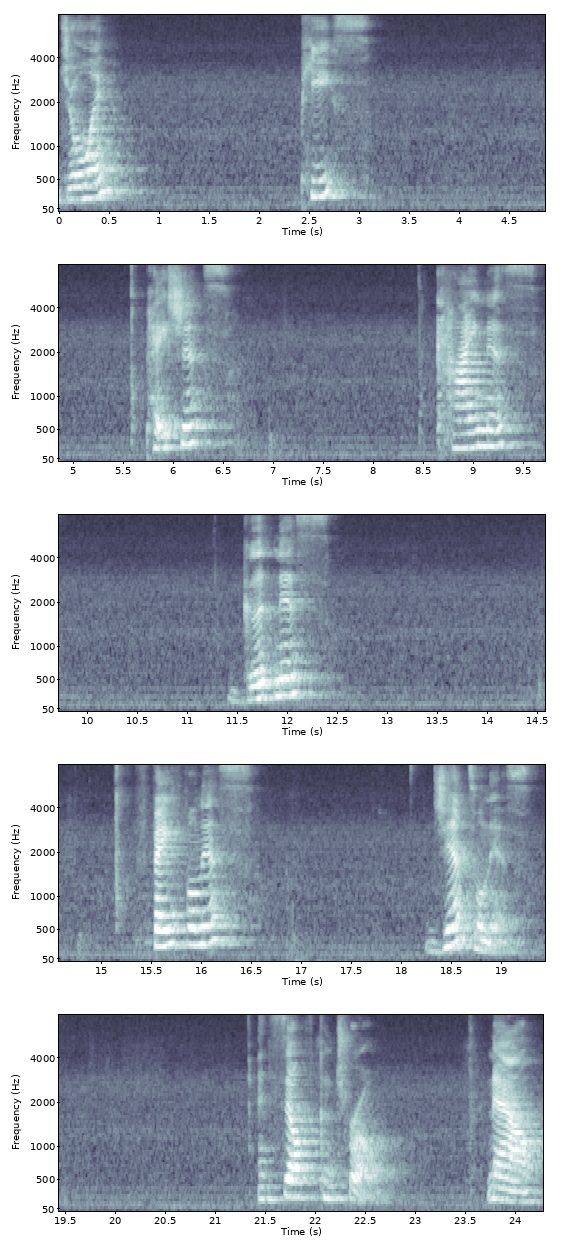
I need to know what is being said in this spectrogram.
joy, peace, patience, kindness, goodness, faithfulness, gentleness, and self-control. Now,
